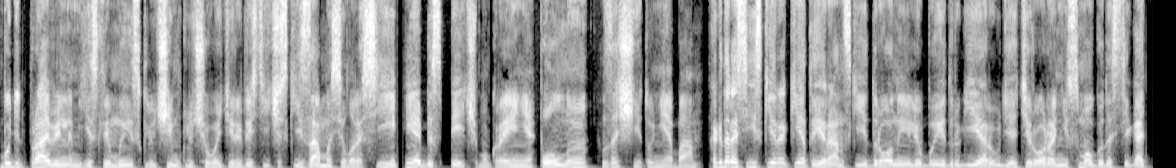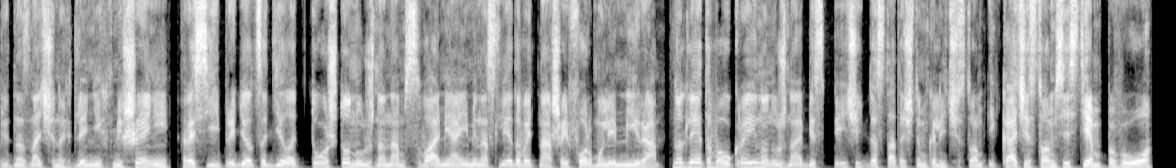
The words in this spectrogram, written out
Будет правильным, если мы исключим ключевой террористический замысел России и обеспечим Украине полную защиту неба. Когда российские ракеты, иранские дроны и любые другие орудия террора не смогут достигать предназначенных для них мишеней, России придется делать то, что нужно нам с вами, а именно следовать нашей формуле мира. Но для этого Украину нужно обеспечить достаточным количеством и качеством системы систем ПВО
